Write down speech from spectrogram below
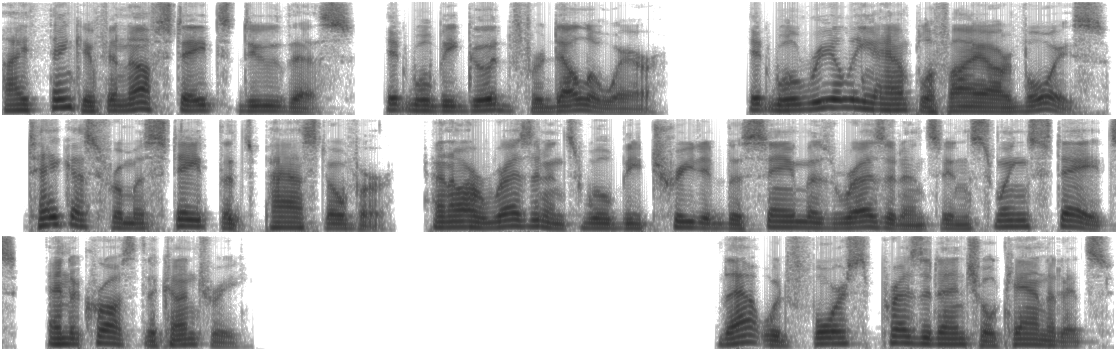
I think if enough states do this, it will be good for Delaware. It will really amplify our voice, take us from a state that's passed over, and our residents will be treated the same as residents in swing states and across the country. That would force presidential candidates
